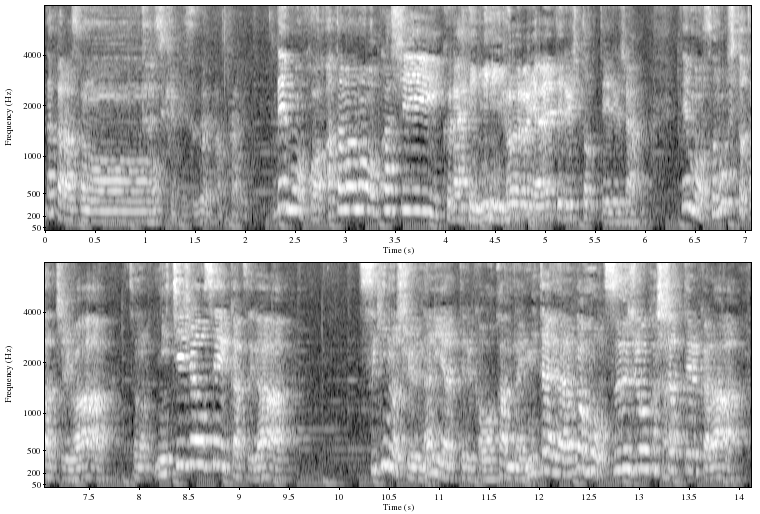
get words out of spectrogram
だからその確かにすごい分かる。でもこう頭のおかしいくらいにいろいろやれてる人っているじゃんでもその人たちはその日常生活が次の週何やってるか分かんないみたいなのがもう通常化しちゃってるから、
